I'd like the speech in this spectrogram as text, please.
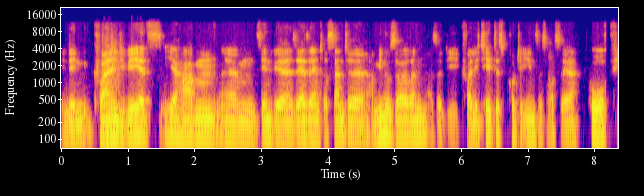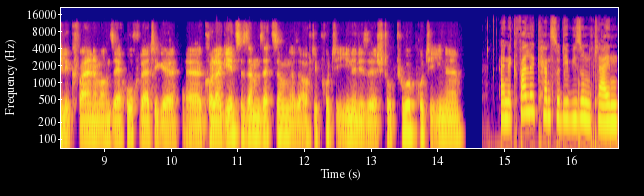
In den Quallen, die wir jetzt hier haben, ähm, sehen wir sehr, sehr interessante Aminosäuren. Also die Qualität des Proteins ist auch sehr hoch. Viele Quallen haben auch eine sehr hochwertige äh, Kollagenzusammensetzung, also auch die Proteine, diese Strukturproteine. Eine Qualle kannst du dir wie so einen kleinen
